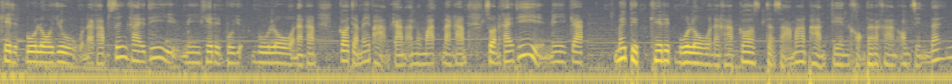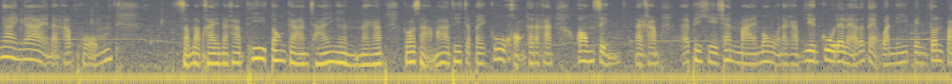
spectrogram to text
เครดิตบูโรอยู่นะครับ ซึ่งใครที่มีเครดิตบูโรนะครับ ก็จะไม่ผ่านการอนุมัตินะครับ ส่วนใครที่มีการไม่ติดเครดิตบูโรนะครับ ก็จะสามารถผ่านเกณฑ์ของธนาคารออมสินได้ง่าย ๆนะครับ ผม สำหรับใครนะครับที่ต้องการใช้เงินนะครับ ก็สามารถที่จะไปกู้ของธนาคารออมสินนะครับแอปพลิเคชัน MyMo นะครับยื่นกู้ได้แล้วตั้งแต่วันนี้เป็นต้นไป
